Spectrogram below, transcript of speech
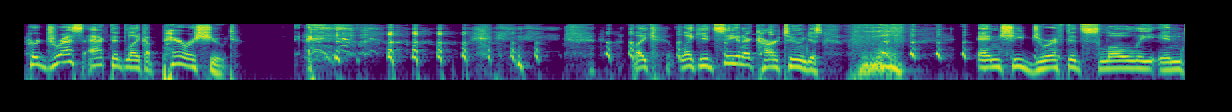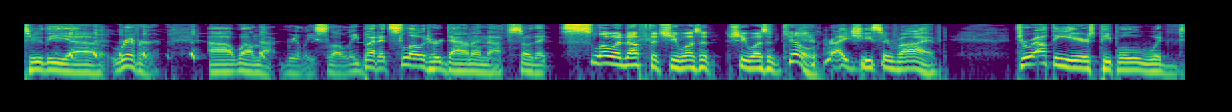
her dress acted like a parachute. like like you'd see in a cartoon just and she drifted slowly into the uh, river. Uh, well, not really slowly, but it slowed her down enough so that slow enough that she wasn't she wasn't killed. right she survived. Throughout the years, people would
